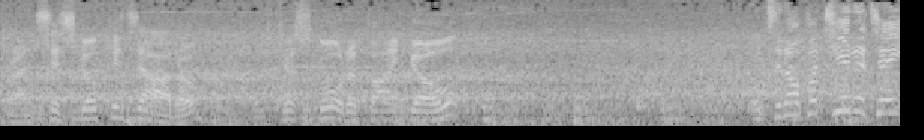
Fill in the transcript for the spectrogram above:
Francisco Pizarro has just scored a fine goal. It's an opportunity.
